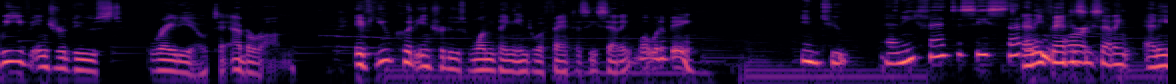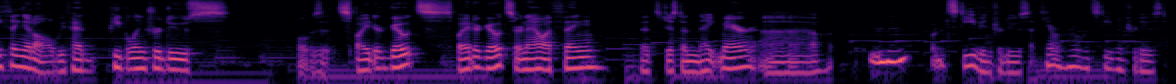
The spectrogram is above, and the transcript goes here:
we've introduced radio to Eberron. If you could introduce one thing into a fantasy setting, what would it be? Into any fantasy setting? Any fantasy or- setting, anything at all. We've had people introduce, what was it, spider goats? Spider goats are now a thing. That's just a nightmare. Uh, Mhm. what did Steve introduce? I can't remember what Steve introduced.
